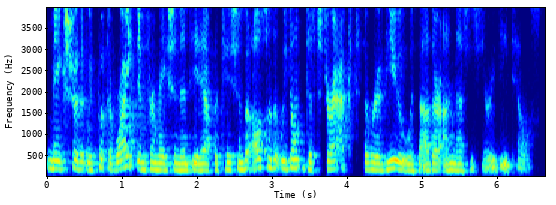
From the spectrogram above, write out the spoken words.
makes sure that we put the right information into the application, but also that we don't distract the review with other unnecessary details.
